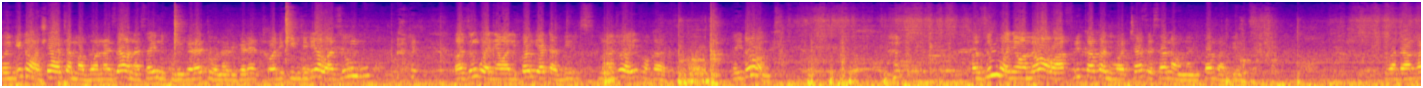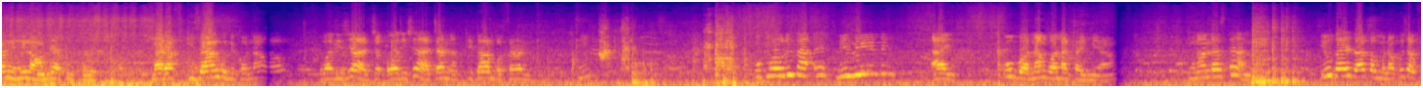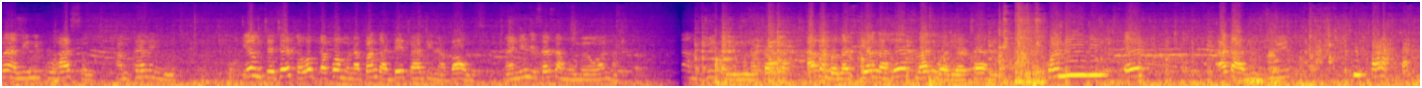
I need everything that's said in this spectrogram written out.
wengine washaacha mabwana zao na sasa ni kurigereti wanarigereti. Walikimbilia wazungu. Wazungu wenye walipangi hata bills. Mnajua hivyo guys? They don't. Wazungu wenye wameoa waafrika hapa ni wachache sana wanalipanga bills. Wadangani mi nawambia tu marafiki zangu niko nao. Walishaachana walisha kitambo sana. Hmm? ukiwauliza eh, ni nini? Ai huu bwanangu ana time ya. Una understand you guys hapa mnakuja kufanya nini kuhaso I'm telling you. Hiyo mchecheto mtakuwa mnapanga date hadi na bounce. Na nyinyi sasa mumeona? Mjui kwenye mnataka. Hapa ndo nasikianga he fulani waliachana. Kwa nini eh? Hata hamjui.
